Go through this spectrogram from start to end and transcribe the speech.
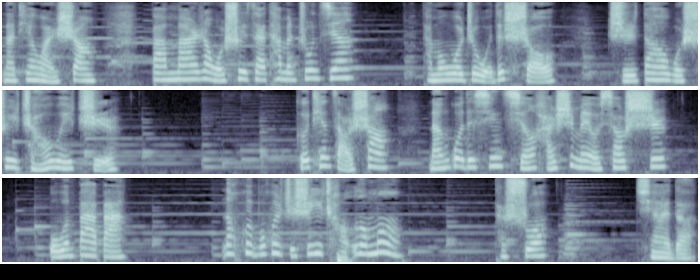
那天晚上，爸妈让我睡在他们中间，他们握着我的手，直到我睡着为止。隔天早上，难过的心情还是没有消失。我问爸爸：“那会不会只是一场噩梦？”他说：“亲爱的，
